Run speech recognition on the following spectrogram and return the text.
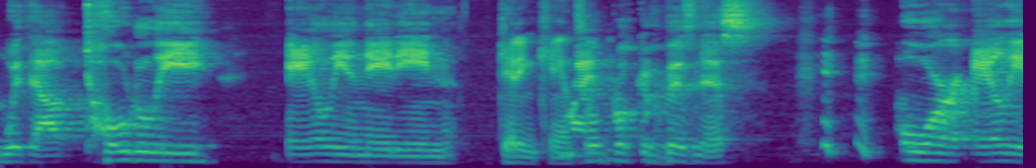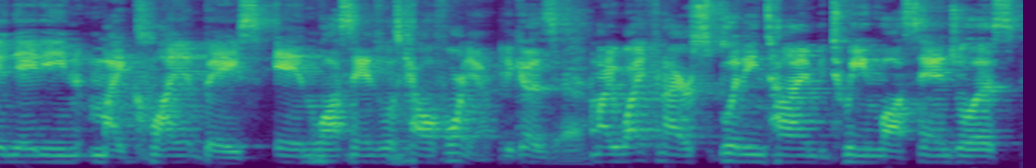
without totally alienating getting canceled my book of business or alienating my client base in Los Angeles, California, because yeah. my wife and I are splitting time between Los Angeles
